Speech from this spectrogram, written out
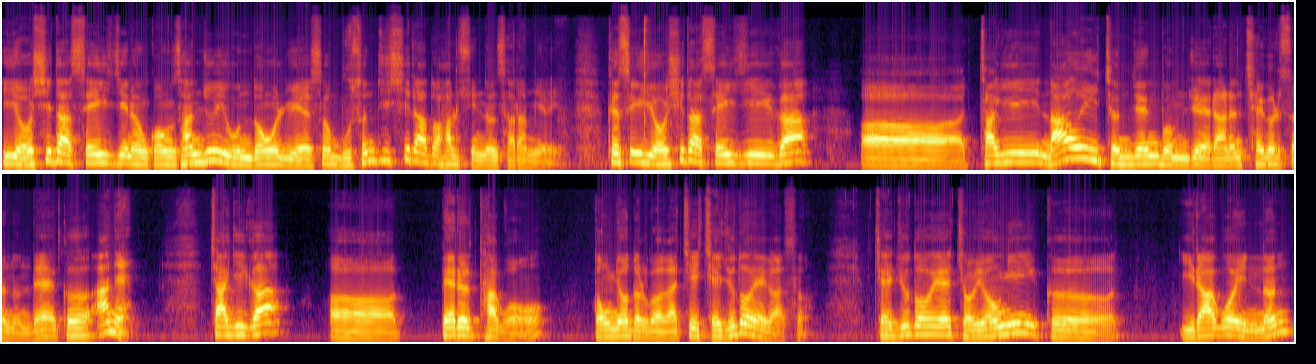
이 요시다 세이지는 공산주의 운동을 위해서 무슨 짓이라도 할 수 있는 사람이에요. 그래서 이 요시다 세이지가 어, 자기 나의 전쟁 범죄라는 책을 썼는데 그 안에 자기가 어, 배를 타고 동료들과 같이 제주도에 가서 제주도에 조용히 그 일하고 있는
